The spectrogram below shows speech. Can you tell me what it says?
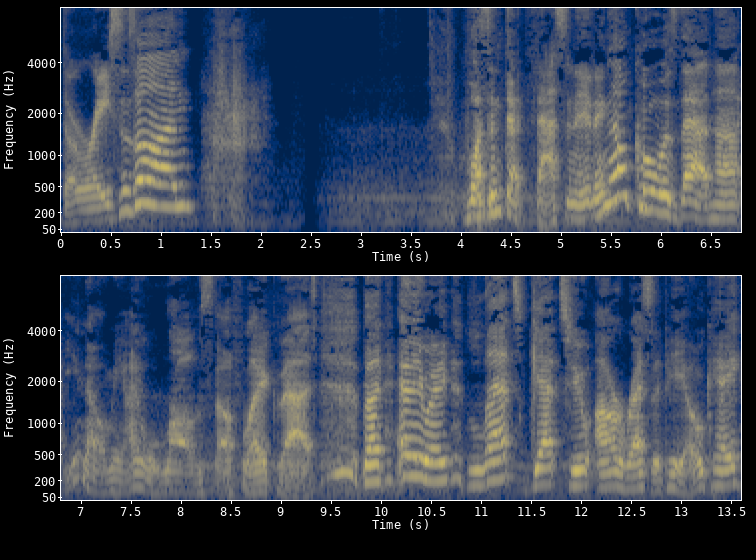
the race is on. Wasn't that fascinating? How cool was that, huh? You know me, I love stuff like that. But anyway, let's get to our recipe, okay?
